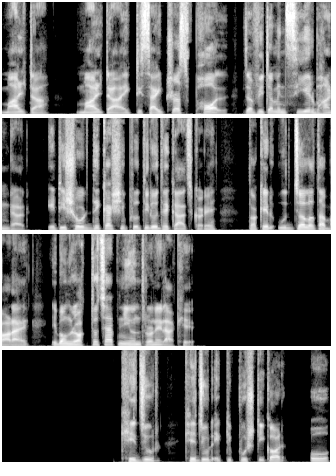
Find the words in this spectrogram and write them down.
মাল্টা মাল্টা একটি সাইট্রাস ফল যা ভিটামিন সি এর ভাণ্ডার। এটি সর্দি কাশি প্রতিরোধে কাজ করে, ত্বকের উজ্জ্বলতা বাড়ায় এবং রক্তচাপ নিয়ন্ত্রণে রাখে। খেজুর খেজুর একটি পুষ্টিকর ও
